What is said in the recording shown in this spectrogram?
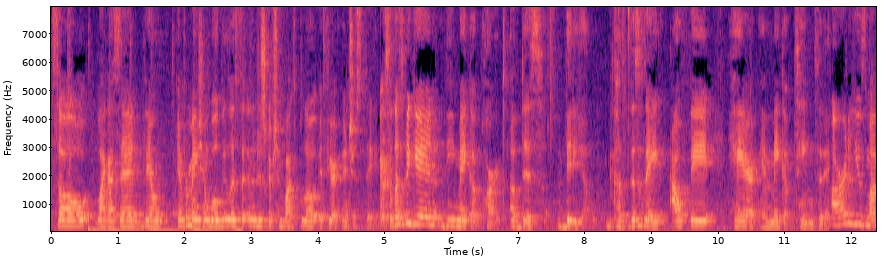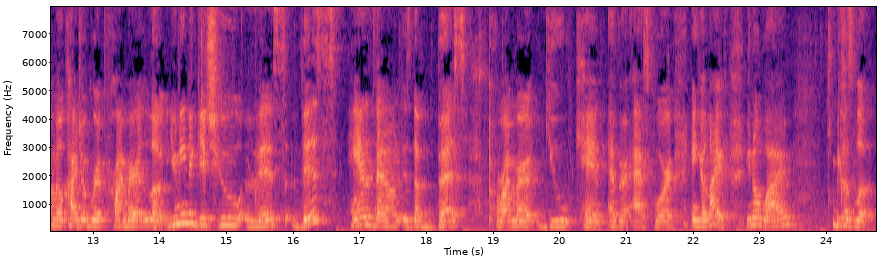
So like i said their information will be listed in the description box below if you're interested. So let's begin the makeup part of this video because this is a outfit hair and makeup team today. I already used my milk hydro grip primer. Look you need to get you this. This hands down is the best primer you can ever ask for in your life. You know why? Because look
